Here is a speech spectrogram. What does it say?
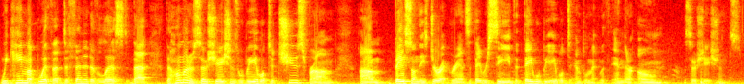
we came up with a definitive list that the homeowner associations will be able to choose from um, based on these direct grants that they receive, that they will be able to implement within their own associations.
